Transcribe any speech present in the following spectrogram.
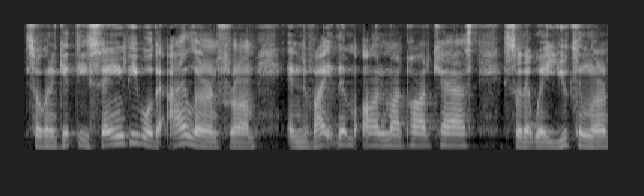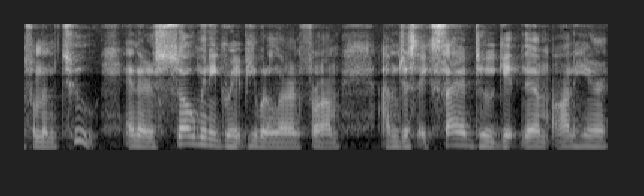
So I'm going to get these same people that I learned from invite them on my podcast so that way you can learn from them too. And there's so many great people to learn from. I'm just excited to get them on here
